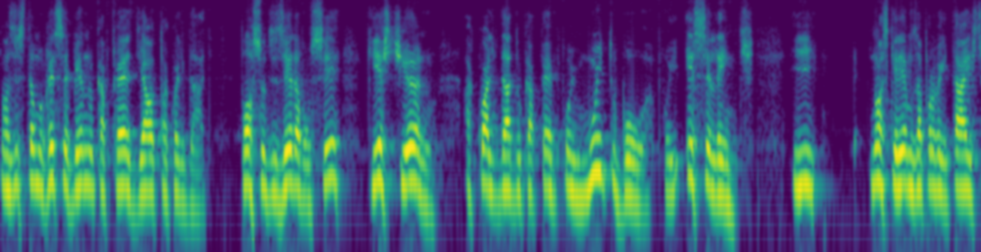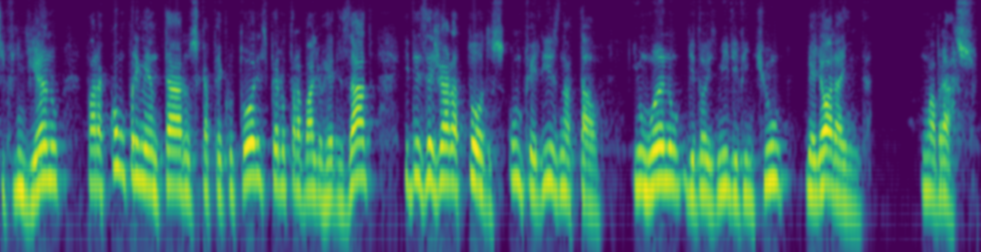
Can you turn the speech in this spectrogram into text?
nós estamos recebendo cafés de alta qualidade. Posso dizer a você que este ano a qualidade do café foi muito boa, foi excelente. E nós queremos aproveitar este fim de ano para cumprimentar os cafeicultores pelo trabalho realizado e desejar a todos um feliz Natal e um ano de 2021 melhor ainda. Um abraço.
